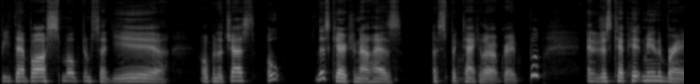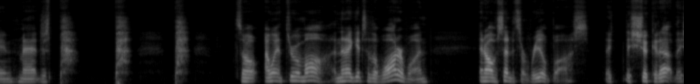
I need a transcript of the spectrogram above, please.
Beat that boss, smoked him, said, yeah. Opened the chest. Oh, this character now has a spectacular upgrade. Boop. And it just kept hitting me in the brain, Matt. Just pa, pa, pa. So I went through them all. And then I get to the water one, and all of a sudden it's a real boss. They, they shook it up. They,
